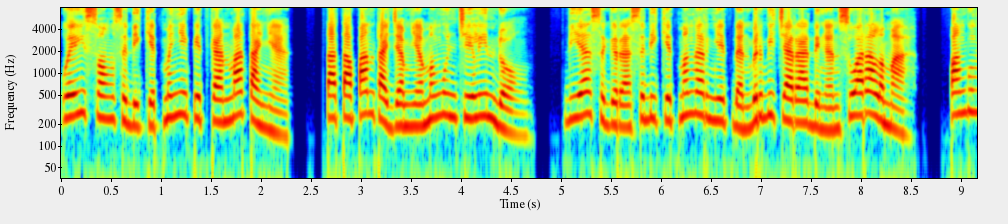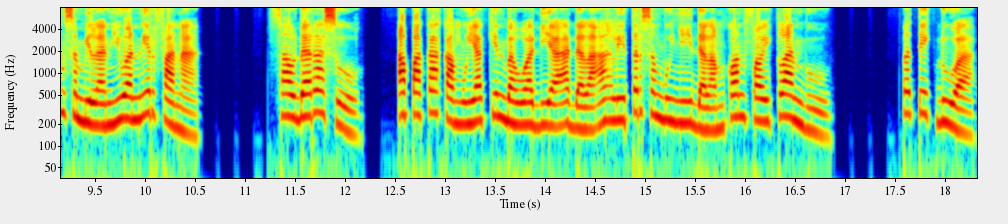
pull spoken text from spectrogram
Wei Song sedikit menyipitkan matanya. Tatapan tajamnya mengunci Lindong. Dia segera sedikit mengernyit dan berbicara dengan suara lemah. Panggung 9 Yuan Nirvana. Saudara Su, apakah kamu yakin bahwa dia adalah ahli tersembunyi dalam konvoi klan Gu? Petik 2.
